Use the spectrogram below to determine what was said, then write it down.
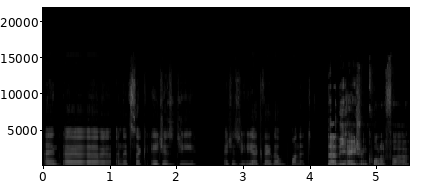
and uh and it's like HSG HSG yeah they, they won it They're the Asian qualifier.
